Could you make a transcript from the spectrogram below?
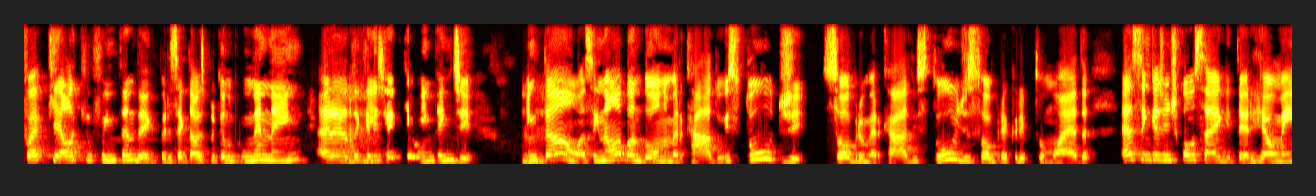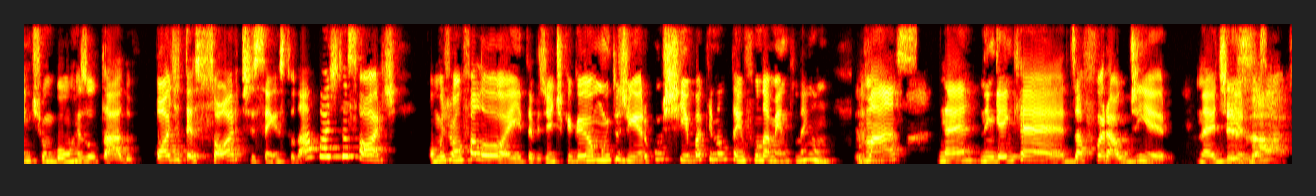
foi aquela que eu fui entender. Parecia que estava explicando para um neném, era uhum. daquele jeito que eu entendi. Uhum. Então, assim, não abandone o mercado, estude sobre o mercado, estude sobre a criptomoeda. É assim que a gente consegue ter realmente um bom resultado. Pode ter sorte sem estudar? Pode ter sorte. Como o João falou aí, teve gente que ganhou muito dinheiro com Shiba que não tem fundamento nenhum. Uhum. Mas, né, ninguém quer desaforar o dinheiro, né? Dinheiro Exato.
